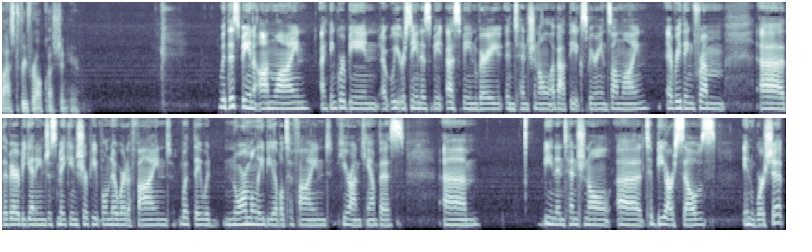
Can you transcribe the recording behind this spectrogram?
last free for all question here. with this being online, I think we're being uh, we are seen as be, us being very intentional about the experience online. Everything from uh, the very beginning, just making sure people know where to find what they would normally be able to find here on campus. Um, being intentional uh, to be ourselves in worship.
